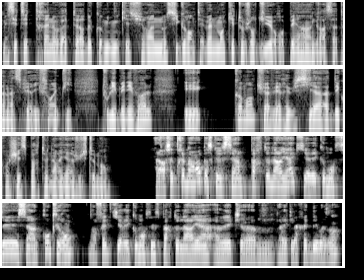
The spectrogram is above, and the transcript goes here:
Mais c'était très novateur de communiquer sur un aussi grand événement qui est aujourd'hui européen, hein, grâce à Tanas Périfan et puis tous les bénévoles. Et comment tu avais réussi à décrocher ce partenariat, justement? Alors c'est très marrant parce que c'est un partenariat qui avait commencé, c'est un concurrent en fait qui avait commencé ce partenariat avec euh, avec la fête des voisins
